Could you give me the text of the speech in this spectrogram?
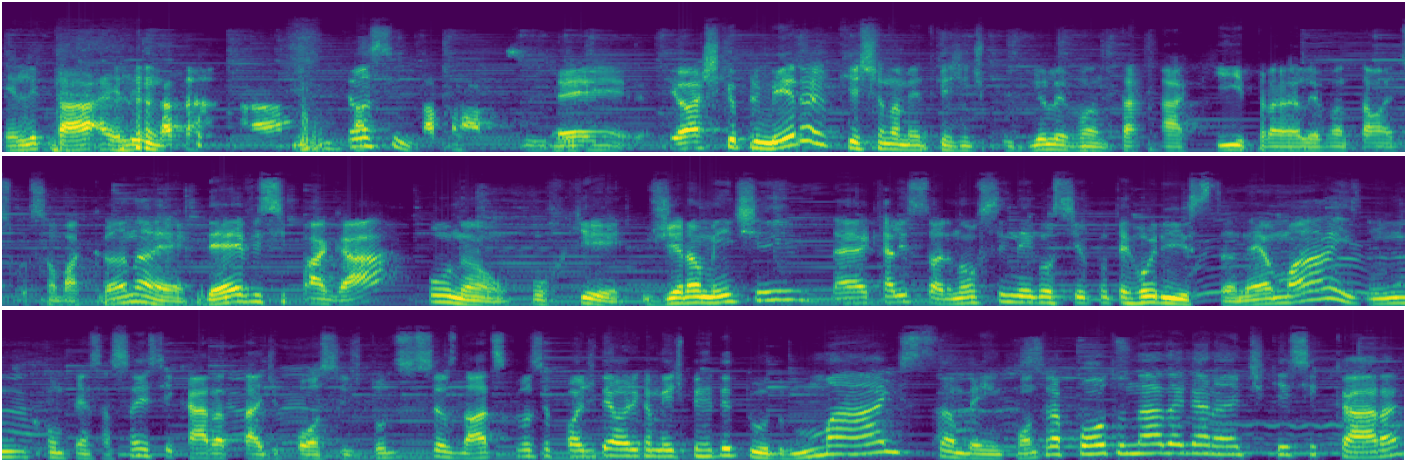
ele tá. Ele tá. Ele tá, Então, assim, tá bravo. É, eu acho que o primeiro questionamento que a gente podia levantar aqui para levantar uma discussão bacana é: deve se pagar ou não? Porque geralmente é aquela história, não se negocia com o terrorista, né? Mas em compensação, esse cara tá de posse de todos os seus dados que você pode teoricamente perder tudo. Mas também, em contraponto, nada garante que esse cara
